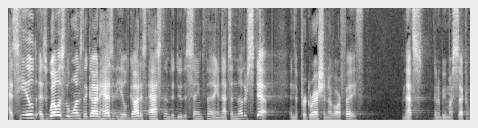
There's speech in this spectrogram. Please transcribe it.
has healed, as well as the ones that God hasn't healed, God has asked them to do the same thing. And that's another step in the progression of our faith. And that's going to be my second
